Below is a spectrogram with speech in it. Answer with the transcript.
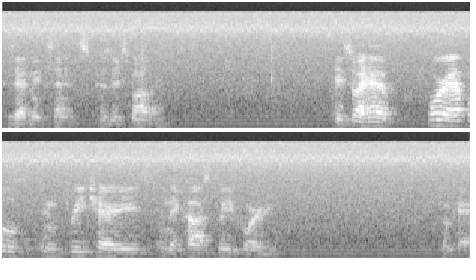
Because that makes sense, because they're smaller. Okay, so I have four apples and three cherries, and they cost three forty. Okay.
